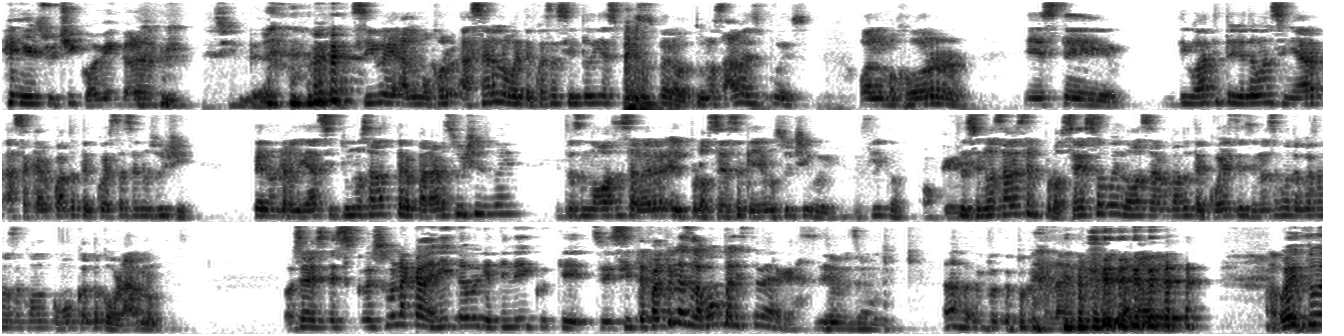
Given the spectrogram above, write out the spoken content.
Y el sushi, es bien caro aquí. Siempre. Sí, güey, a lo mejor hacerlo, güey, te cuesta 110 pesos, pero tú no sabes, pues. O a lo mejor, este, digo, a ti te- yo te voy a enseñar a sacar cuánto te cuesta hacer un sushi. Pero en realidad, si tú no sabes preparar sushis, güey, entonces no vas a saber el proceso que lleva un sushi, güey. ¿Me explico? Ok. Entonces, si no sabes el proceso, güey, no vas a saber cuánto te cuesta. Y si no sabes cuánto te cuesta, no sabes cuánto, cómo- cuánto cobrarlo, pues. O sea, es, es, es una cadenita, güey, que tiene que... Si, si te falta un eslabón, valiste verga. Sí, sí. Ah, en pocas palabras. Ah, Oye, pues, tú,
